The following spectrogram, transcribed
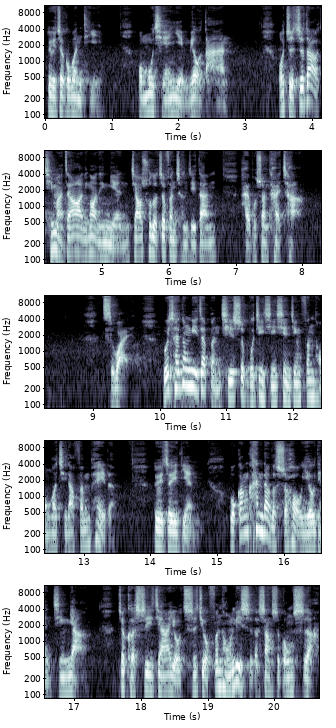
对于这个问题，我目前也没有答案。我只知道，起码在2020年交出的这份成绩单还不算太差。此外，潍柴动力在本期是不进行现金分红和其他分配的。对于这一点，我刚看到的时候也有点惊讶。这可是一家有持久分红历史的上市公司啊！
